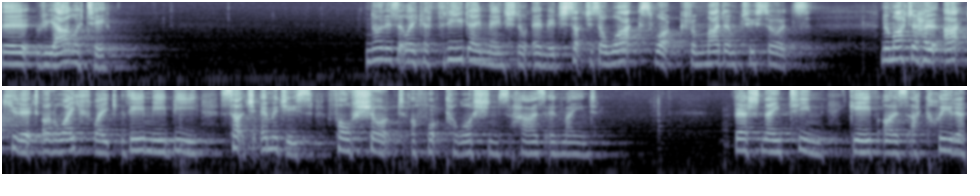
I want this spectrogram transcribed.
the reality. Nor is it like a three dimensional image, such as a waxwork from Madame Tussauds. No matter how accurate or lifelike they may be, such images fall short of what Colossians has in mind. Verse 19 gave us a clearer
